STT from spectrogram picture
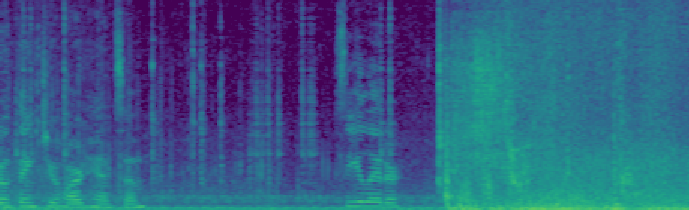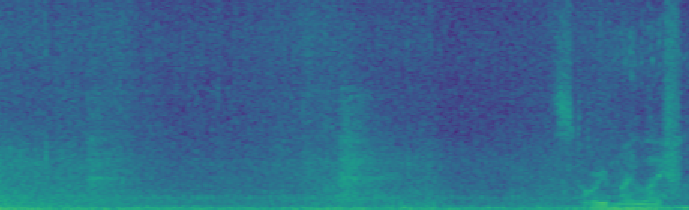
Don't think too hard, handsome. See you later. Story of my life.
